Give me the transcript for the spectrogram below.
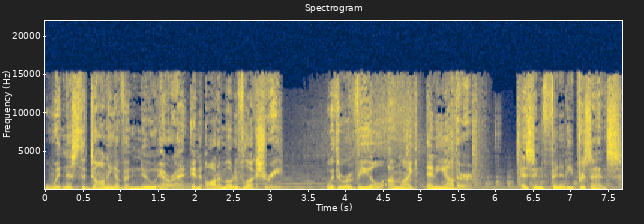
Witness the dawning of a new era in automotive luxury with a reveal unlike any other as Infiniti presents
